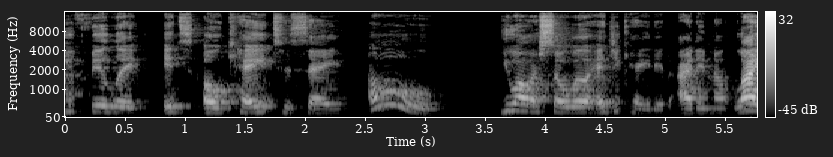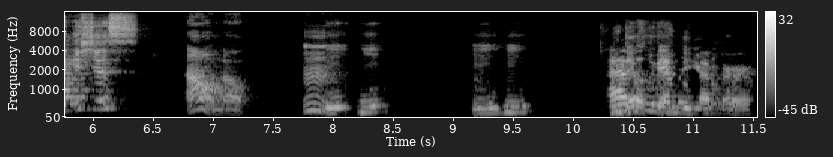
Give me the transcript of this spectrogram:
you feel it it's okay to say oh you all are so well educated. I didn't know. Like it's just I don't know. Mm. Mm-hmm. Mm-hmm. I have a family member.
